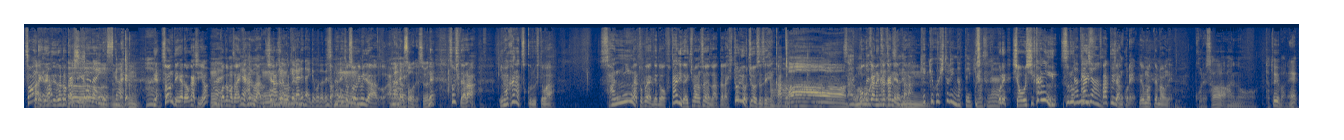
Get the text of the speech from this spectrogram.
損って言い方おかしいけど、じゃないですか。はいいや損って言い方おかしいよ、はい子供さんいてはるのは幸せなこと受けられないってことですそうよね。そういう意味ではあのあのそうですよね。そしたら今から作る人は3人はとこやけど2人が一番損やとなったら1人をチョイスせえへんかと。あお金かかんねやったら。結局一人になっていきますね。これ少子化にする対ダメじゃん。策じゃんこれ。って思ってまうねこれさあの例えばね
